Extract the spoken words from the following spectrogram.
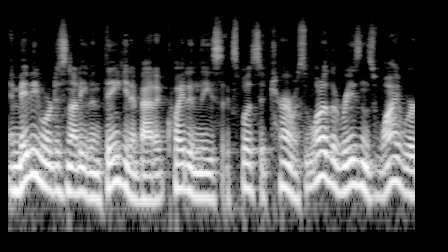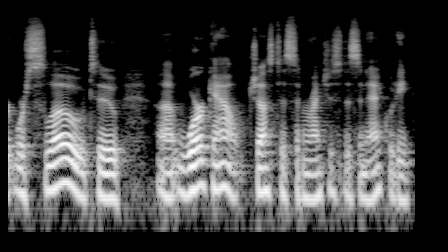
and maybe we're just not even thinking about it quite in these explicit terms, one of the reasons why we're, we're slow to uh, work out justice and righteousness and equity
